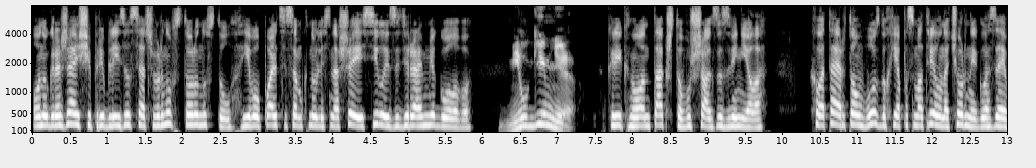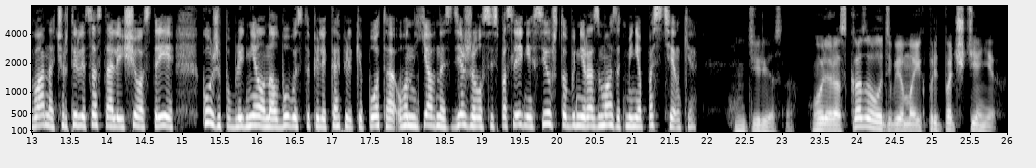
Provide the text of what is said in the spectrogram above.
Он угрожающе приблизился, отшвырнув в сторону стул. Его пальцы сомкнулись на шее, силой задирая мне голову. «Не лги мне!» — крикнул он так, что в ушах зазвенело. Хватая ртом воздух, я посмотрела на черные глаза Ивана, черты лица стали еще острее, кожа побледнела, на лбу выступили капельки пота. Он явно сдерживался из последних сил, чтобы не размазать меня по стенке. «Интересно, Оля рассказывала тебе о моих предпочтениях?»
